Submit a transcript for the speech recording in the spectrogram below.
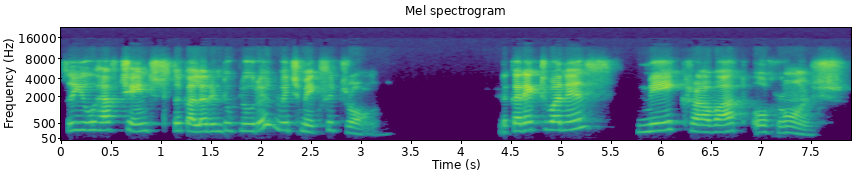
So you have changed the color into plural, which makes it wrong. The correct one is mes cravate orange.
